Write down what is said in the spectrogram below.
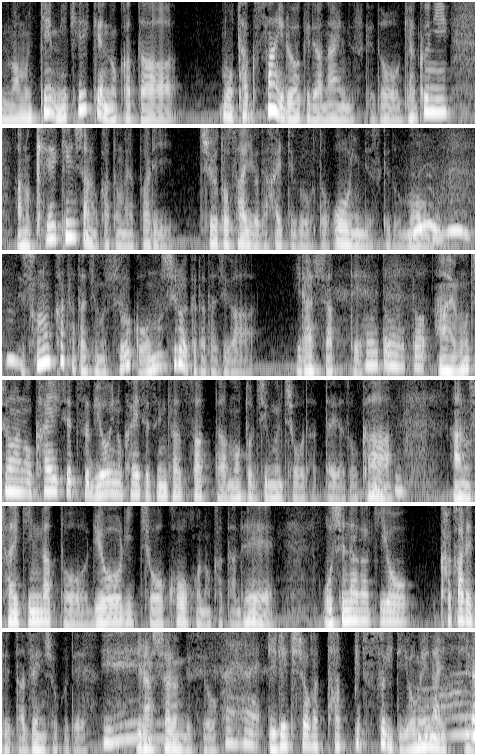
まあ、未経験の方もうたくさんいるわけではないんですけど逆にあの経験者の方もやっぱり中途採用で入ってくること多いんですけども、その方たちもすごく面白い方たちがいらっしゃって本当本当。はい、もちろんあの解説病院の解説に携わった元事務長だったりだとか、あの最近だと料理長候補の方でお品書きを書かれてた前職でいらっしゃるんですよ、はいはい、履歴書が達筆すぎて読めないっていう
